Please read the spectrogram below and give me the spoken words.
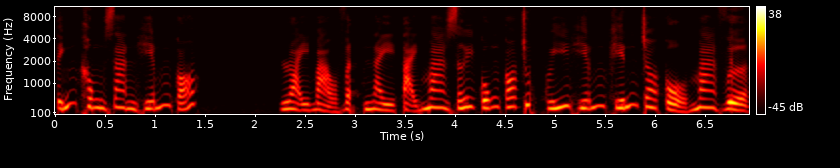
Tính không gian hiếm có. Loại bảo vật này tại ma giới cũng có chút quý hiếm khiến cho cổ ma vừa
